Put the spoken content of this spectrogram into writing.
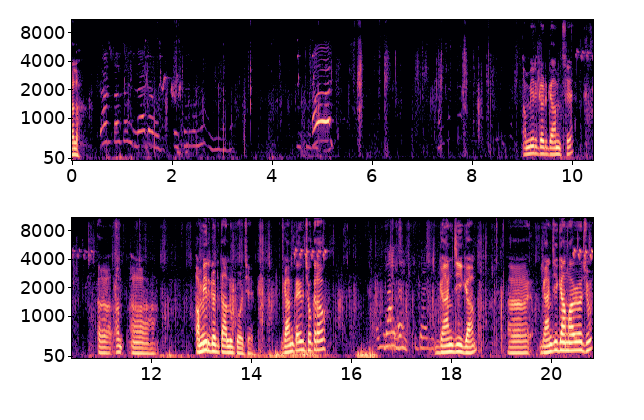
ચાલો. અમીરગઢ ગામ છે. અમીરગઢ તાલુકો છે. ગામ કયું છોકરાઓ? ગાંજી ગામ. ગાંજી ગામ આવ્યો છું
